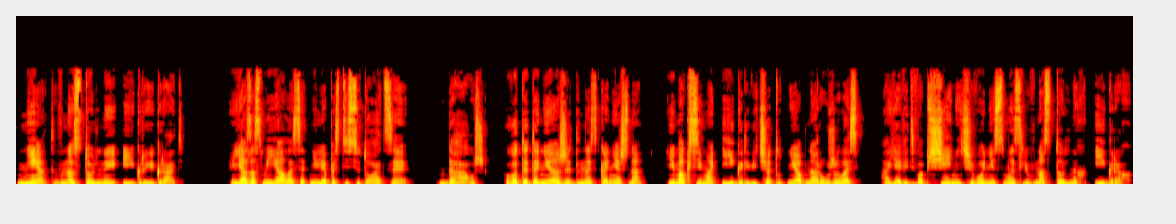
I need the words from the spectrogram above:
нет, в настольные игры играть. Я засмеялась от нелепости ситуации. Да уж, вот это неожиданность, конечно. И Максима Игоревича тут не обнаружилось, а я ведь вообще ничего не смыслю в настольных играх.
